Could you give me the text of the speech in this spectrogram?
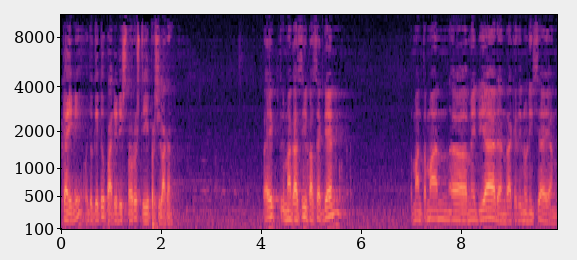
ini. Untuk itu Pak Deddy Storus dipersilakan. Baik, terima kasih Pak Sekjen, teman-teman eh, media dan rakyat Indonesia yang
